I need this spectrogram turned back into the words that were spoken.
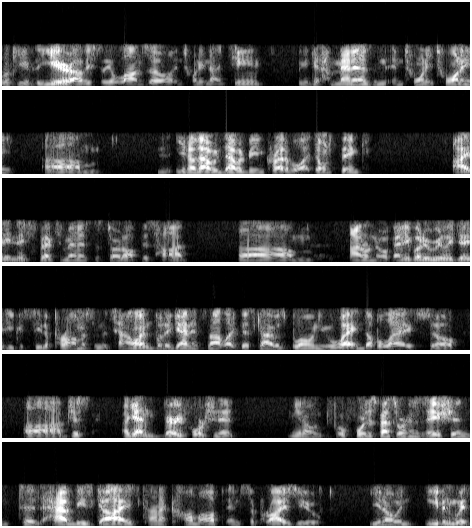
Rookie of the Year. Obviously, Alonso in 2019. We could get Giménez in, in 2020. Um, you know that would that would be incredible. I don't think I didn't expect Giménez to start off this hot. Um, I don't know if anybody really did. You could see the promise and the talent, but again, it's not like this guy was blowing you away in Double A. So uh, just again, very fortunate, you know, for, for this Mets organization to have these guys kind of come up and surprise you. You know, and even with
